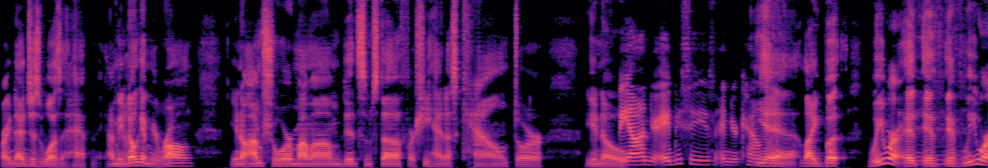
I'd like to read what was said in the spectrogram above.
right? That just wasn't happening. I mean, No. don't get me wrong. You know, I'm sure my mom did some stuff or she had us count or, you know, Beyond your ABCs and your counting. yeah, like, but we were if if, if we were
